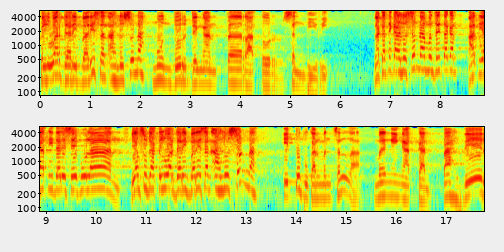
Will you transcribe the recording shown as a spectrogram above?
Keluar dari barisan ahlu sunnah mundur dengan teratur sendiri nah ketika ahlu sunnah menceritakan hati-hati dari si fulan yang sudah keluar dari barisan ahlu sunnah itu bukan mencela mengingatkan tahdir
